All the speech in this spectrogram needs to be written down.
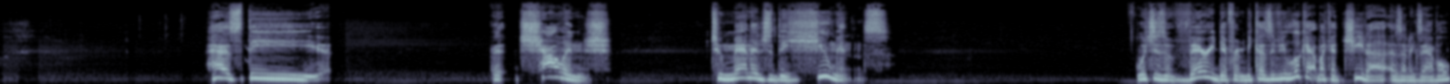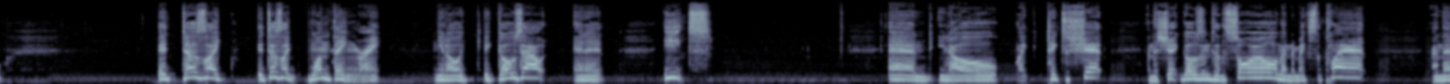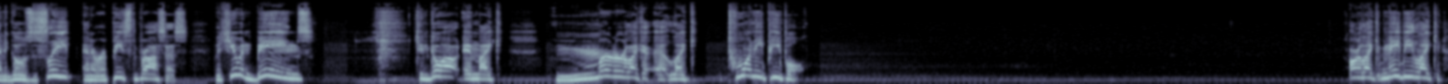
has the uh, challenge to manage the humans which is very different because if you look at like a cheetah as an example, it does like it does like one thing, right? You know, it, it goes out and it eats and you know, like takes a shit and the shit goes into the soil and then it makes the plant and then it goes to sleep and it repeats the process. But human beings can go out and like murder like a, uh, like 20 people. Or like maybe like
